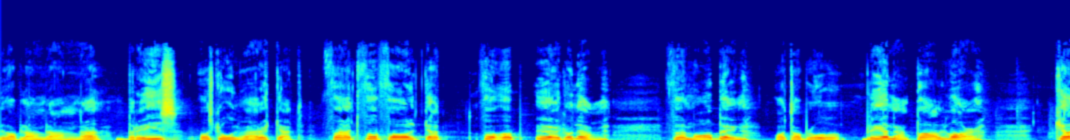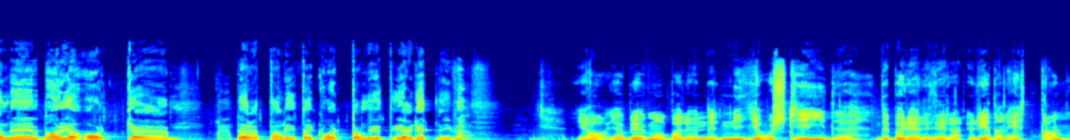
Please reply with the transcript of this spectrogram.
Det var bland annat BRIS och Skolverket för att få folk att få upp ögonen för mobbing och ta problemen på allvar. Kan du börja och eh, berätta lite kort om ditt eget liv? Ja, jag blev mobbad under nio års tid. Det började redan, redan i ettan.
